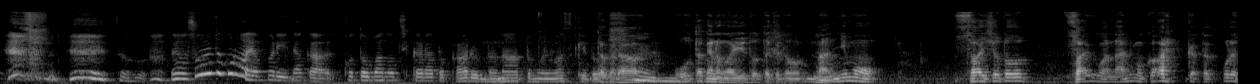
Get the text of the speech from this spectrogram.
そう。でもそういうところはやっぱりなんか言葉の力とかあるんだなと思いますけど、だから、うん。大竹のが言うとったけど何にも最初と最後は何も変わらへんかったらこれ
